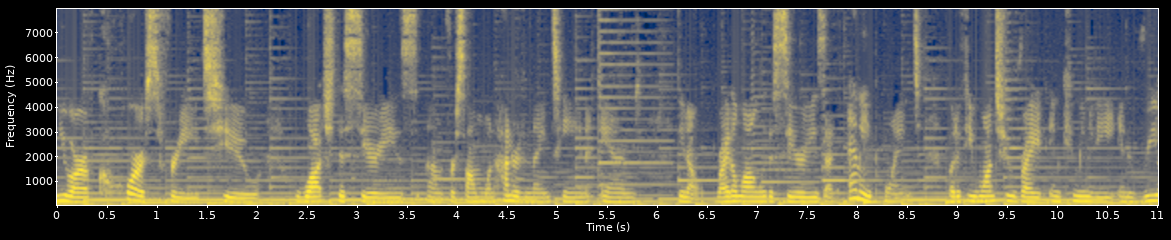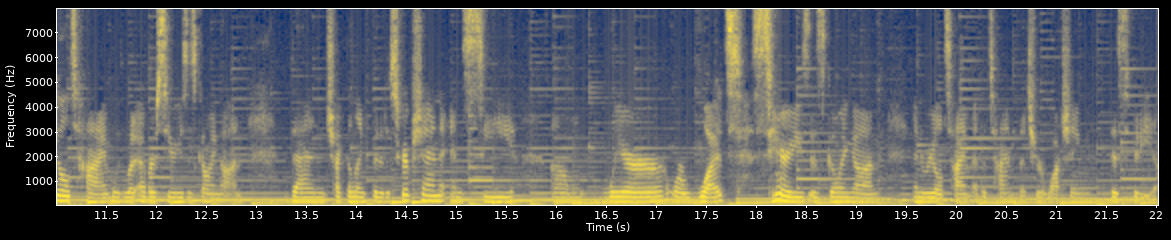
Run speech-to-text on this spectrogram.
You are, of course, free to watch this series um, for Psalm 119 and you know, write along with a series at any point. But if you want to write in community in real time with whatever series is going on, then check the link for the description and see um, where or what series is going on in real time at the time that you're watching this video.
